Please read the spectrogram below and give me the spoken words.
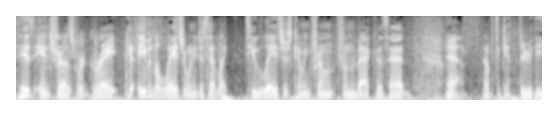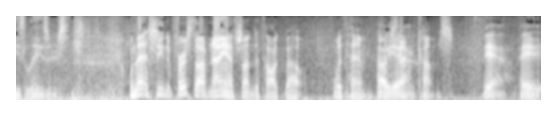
his intros were great. Even the laser when he just had like two lasers coming from from the back of his head. Yeah. I have to get through these lasers. When that scene, first off, now you have something to talk about with him. Oh, yeah. time it comes. Yeah. Hey,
